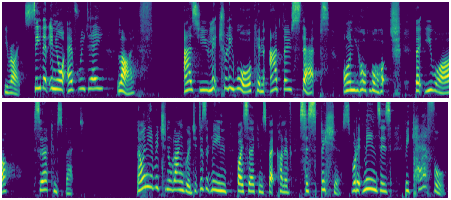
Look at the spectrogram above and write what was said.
He writes, See that in your everyday life, as you literally walk and add those steps on your watch, that you are circumspect. Now, in the original language, it doesn't mean by circumspect kind of suspicious. What it means is be careful,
